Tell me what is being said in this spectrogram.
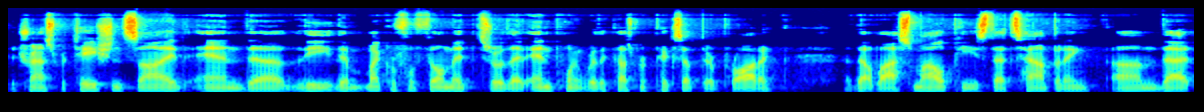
the transportation side, and uh, the the micro fulfillment, sort of that endpoint where the customer picks up their product, that last mile piece that's happening. Um, that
